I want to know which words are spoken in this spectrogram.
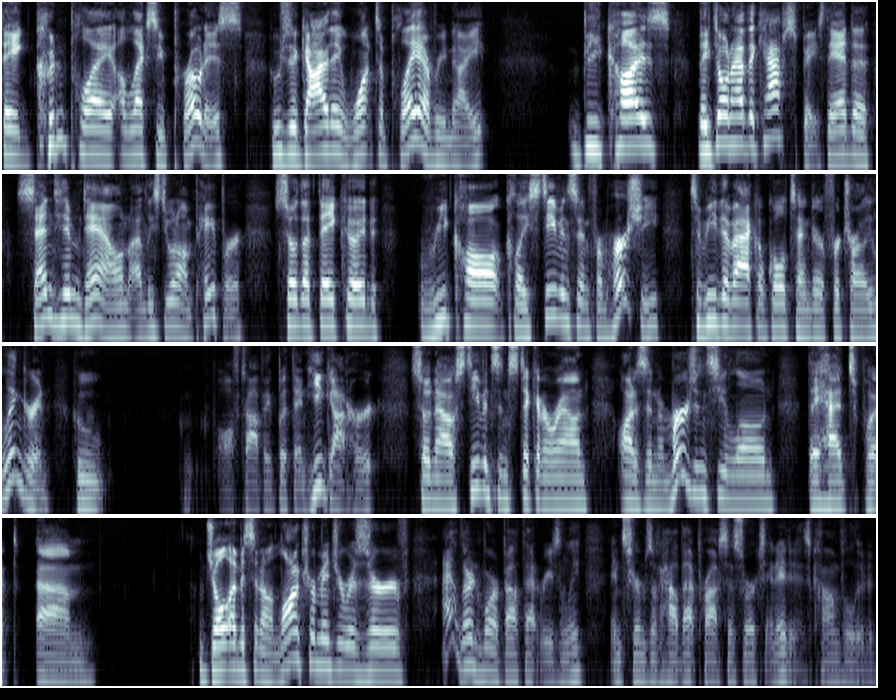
they couldn't play Alexi Protas, who's a guy they want to play every night, because they don't have the cap space. They had to send him down, at least do it on paper, so that they could recall Clay Stevenson from Hershey to be the backup goaltender for Charlie Lindgren, who off topic, but then he got hurt. So now Stevenson's sticking around on as an emergency loan. They had to put um, Joel Edmundson on long term injury reserve. I learned more about that recently in terms of how that process works, and it is convoluted.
